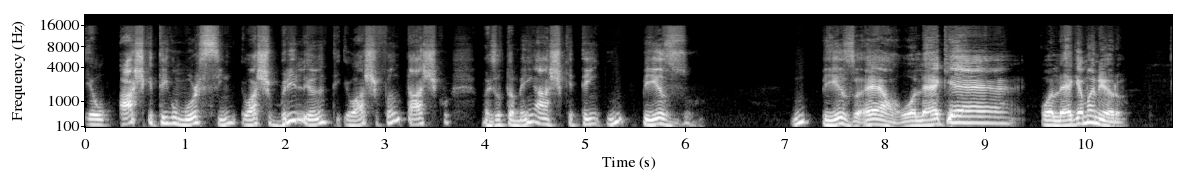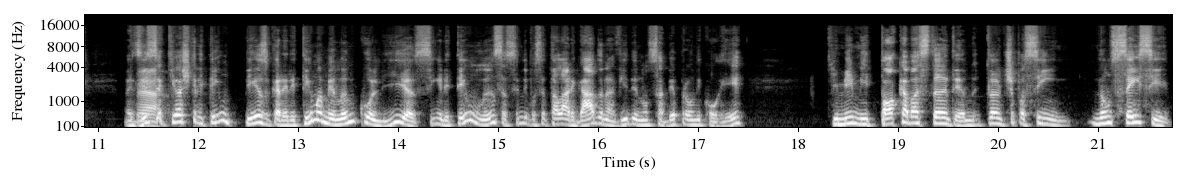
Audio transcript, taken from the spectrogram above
eu acho que tem humor sim, eu acho brilhante, eu acho fantástico, mas eu também acho que tem um peso. Um peso. É, o Oleg é. O Oleg é maneiro. Mas É. esse aqui eu acho que ele tem um peso, cara. Ele tem uma melancolia, assim. Ele tem um lance, assim, de você estar largado na vida e não saber para onde correr, que me, me toca bastante. Então, tipo assim, não sei se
